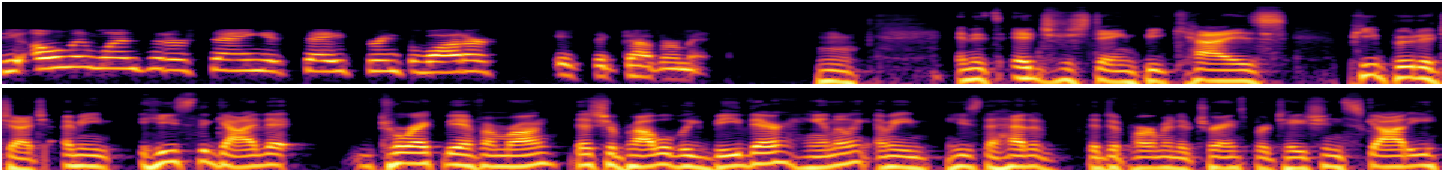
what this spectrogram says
The only ones that are saying it's safe, drink the water, is the government. Hmm. And it's interesting because Pete Buttigieg, I mean, he's the guy that correct me if I'm wrong, that should probably be there handling. I mean, he's the head of the Department of Transportation, Scottie.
